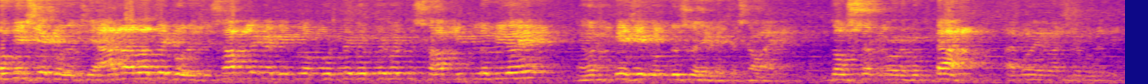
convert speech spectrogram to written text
অফিসে করেছে আদালতে করেছে সব জায়গায় বিপ্লব করতে করতে করতে সব বিপ্লবী হয়ে এখন কেজে গন্ডুস হয়ে গেছে সবাই। দর্শক টাফ আমি ওই মানুষকে বলে দিই।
